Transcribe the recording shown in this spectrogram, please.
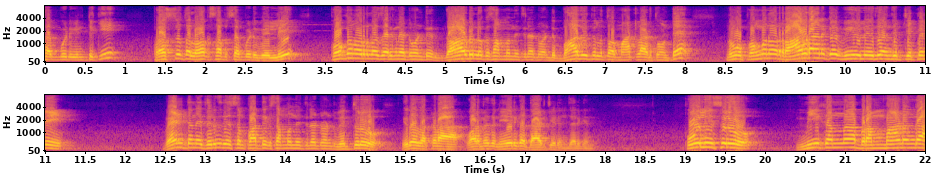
సభ్యుడి ఇంటికి ప్రస్తుత లోక్సభ సభ్యుడు వెళ్ళి పొంగనూరులో జరిగినటువంటి దాడులకు సంబంధించినటువంటి బాధితులతో మాట్లాడుతూ ఉంటే నువ్వు పొంగనూరు రావడానికే వీలు లేదు అని చెప్పి చెప్పిని వెంటనే తెలుగుదేశం పార్టీకి సంబంధించినటువంటి వ్యక్తులు ఈరోజు అక్కడ వాళ్ళ మీద నేరుగా దాడి చేయడం జరిగింది. పోలీసులు మీకన్నా బ్రహ్మాండంగా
